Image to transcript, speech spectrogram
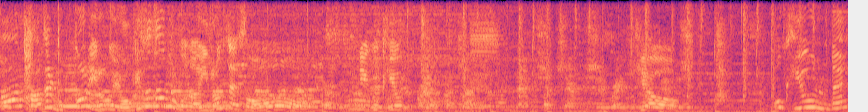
아 다들 목걸이 이런 거 여기서 사는구나 이런 데서. 언니 이거 귀엽죠? 귀여워 어 귀여운데?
